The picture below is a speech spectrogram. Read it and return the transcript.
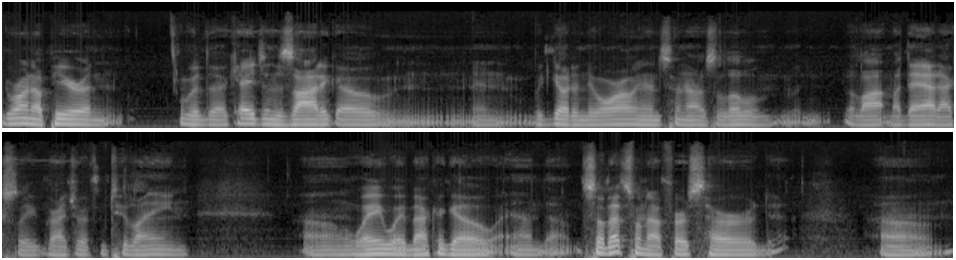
growing up here and with the Cajun Zydeco, and, and we'd go to New Orleans when I was a little, a lot. My dad actually graduated from Tulane uh, way, way back ago, and um, so that's when I first heard um,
